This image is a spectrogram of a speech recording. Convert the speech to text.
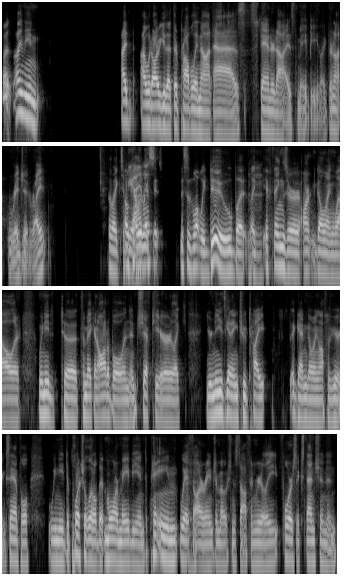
But I mean, I I would argue that they're probably not as standardized. Maybe like they're not rigid, right? They're like to okay, honest, like, this is what we do, but like mm-hmm. if things are aren't going well, or we need to to make an audible and, and shift here, like your knees getting too tight, again going off of your example we need to push a little bit more maybe into pain with mm-hmm. our range of motion stuff and really force extension and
